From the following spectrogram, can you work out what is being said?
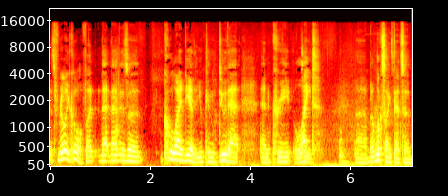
It's really cool. But that that is a cool idea that you can do that and create light. Uh, but it looks like that's a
